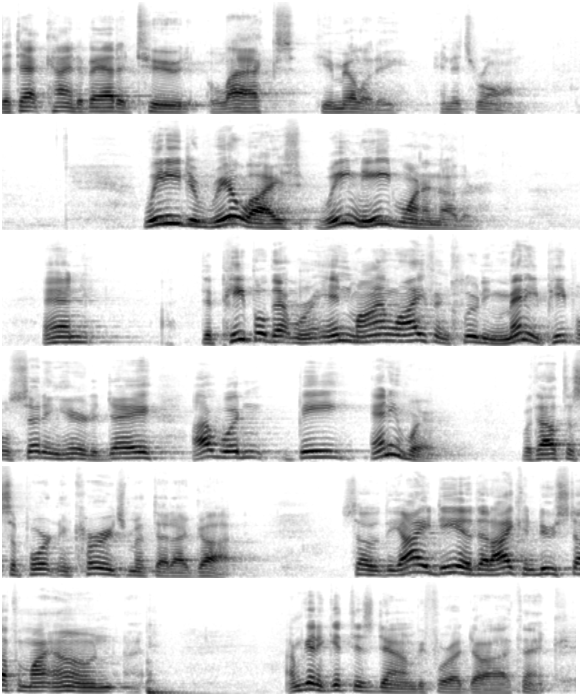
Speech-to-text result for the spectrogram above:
that that kind of attitude lacks humility, and it's wrong. We need to realize we need one another. And the people that were in my life, including many people sitting here today, I wouldn't be anywhere without the support and encouragement that I got. So the idea that I can do stuff on my own, I'm going to get this down before I die, I think.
